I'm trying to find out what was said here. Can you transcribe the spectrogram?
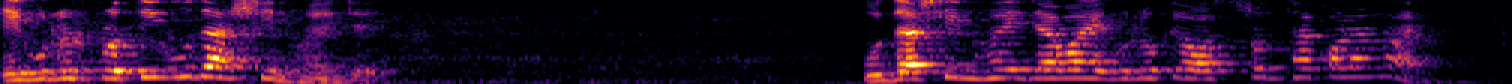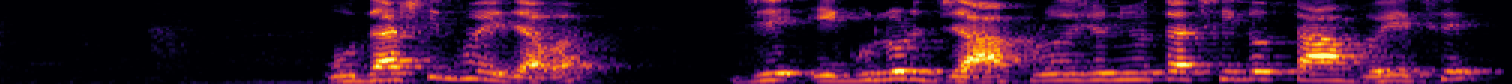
এগুলোর প্রতি উদাসীন হয়ে যায় উদাসীন হয়ে যাওয়া এগুলোকে অশ্রদ্ধা করা নয়। উদাসীন হয়ে যাওয়া যে এগুলোর যা প্রয়োজনীয়তা ছিল তা হয়েছে।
